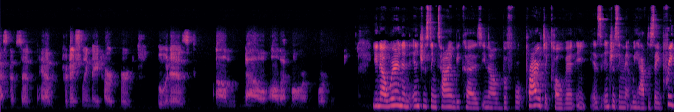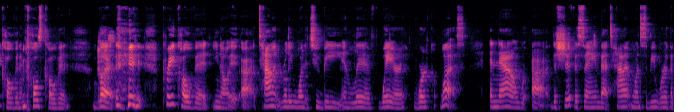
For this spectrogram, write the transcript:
assets that have traditionally made Hartford who it is, um, now all that more. You know, we're in an interesting time because, you know, before prior to COVID, it's interesting that we have to say pre COVID and post COVID. But yes. pre COVID, you know, it, uh, talent really wanted to be and live where work was. And now uh, the shift is saying that talent wants to be where the,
